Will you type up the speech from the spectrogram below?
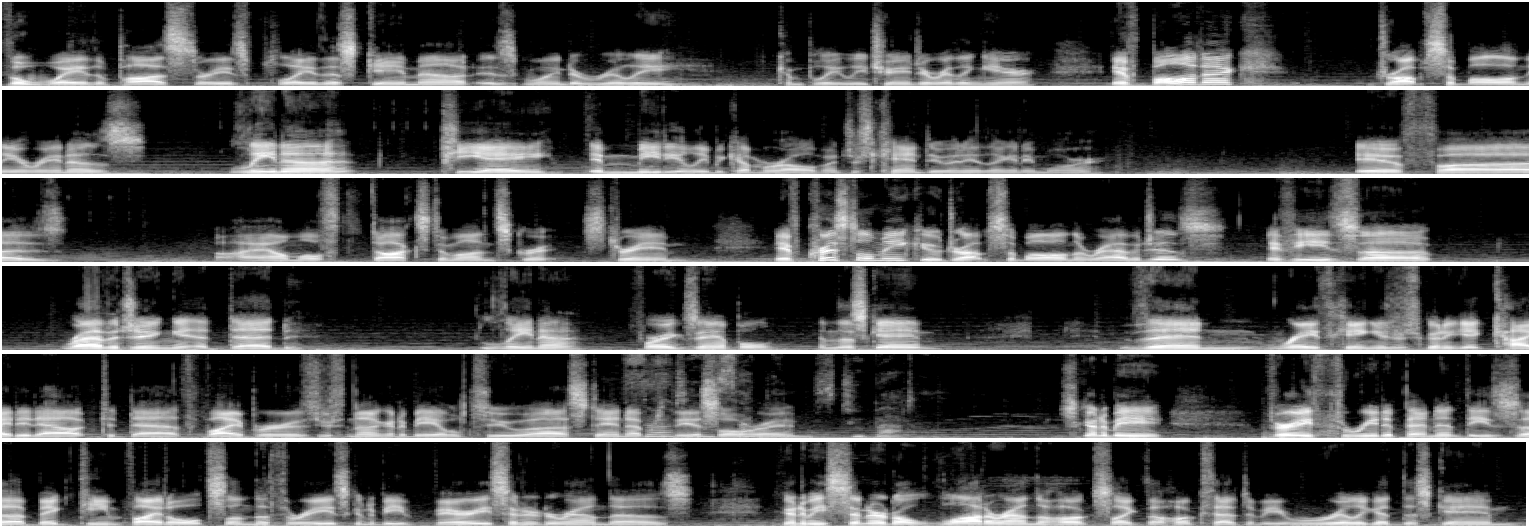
the way the pause threes play this game out is going to really completely change everything here. If Baladec drops the ball in the arenas, Lina, PA immediately become irrelevant. Just can't do anything anymore. If, uh... I almost doxed him on stream. If Crystal Miku drops the ball on the Ravages, if he's uh, ravaging a dead Lina, for example, in this game, then Wraith King is just going to get kited out to death. Viper is just not going to be able to uh, stand up to the assault rate. to. It's going to be very three dependent. These uh, big team fight ults on the three is going to be very centered around those. It's going to be centered a lot around the hooks. Like the hooks have to be really good this game.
